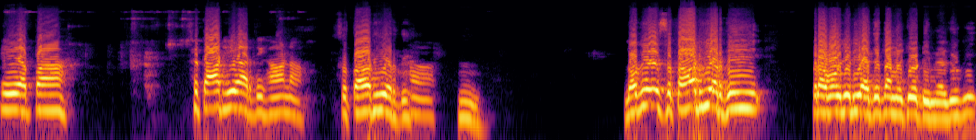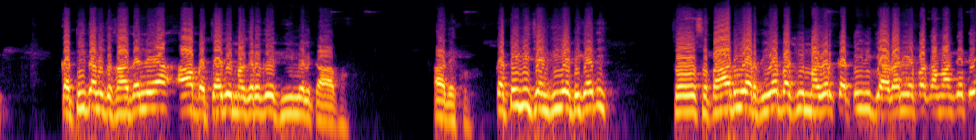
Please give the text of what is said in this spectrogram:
ਇਹ ਆਪਾਂ 67000 ਦੀ ਹਾਂ ਨਾ। 67000 ਦੀ। ਹਾਂ। ਹੂੰ। ਲਓ ਵੀ ਇਹ 67000 ਦੀ ਭਰਾਵੋ, ਜਿਹੜੀ ਅੱਜ ਤੁਹਾਨੂੰ ਝੋਟੀ ਮਿਲ ਜੂਗੀ, ਕੱਟੀ ਤੁਹਾਨੂੰ ਦਿਖਾ ਦਿੰਨੇ ਆ ਆ ਬੱਚਾ ਜੇ ਮਗਰ ਦੇ ਫੀਮੇਲ ਕਾਫ ਆ ਦੇਖੋ, ਕੱਟੀ ਵੀ ਚੰਗੀ ਹੈ ਠੀਕ ਹੈ ਜੀ? ਸੋ 67000 ਦੀ ਆ, ਬਾਕੀ ਮਗਰ ਕੱਟੀ ਵੀ ਜ਼ਿਆਦਾ ਨਹੀਂ ਆਪਾਂ ਕਵਾਂਗੇ ਤੇ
